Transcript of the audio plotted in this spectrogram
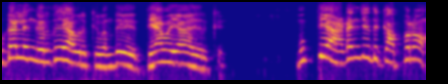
உடலுங்கிறது அவருக்கு வந்து தேவையா இருக்கு. முக்தி அடைஞ்சதுக்கு அப்புறம்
